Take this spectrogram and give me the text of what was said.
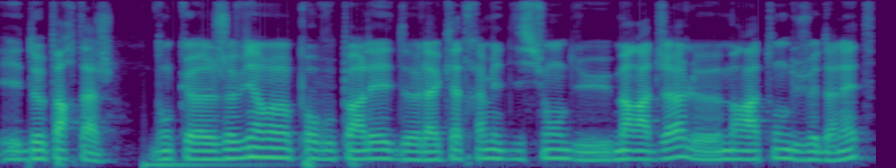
et de partage. Donc euh, je viens pour vous parler de la quatrième édition du Maraja, le marathon du jeu d'Annette,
